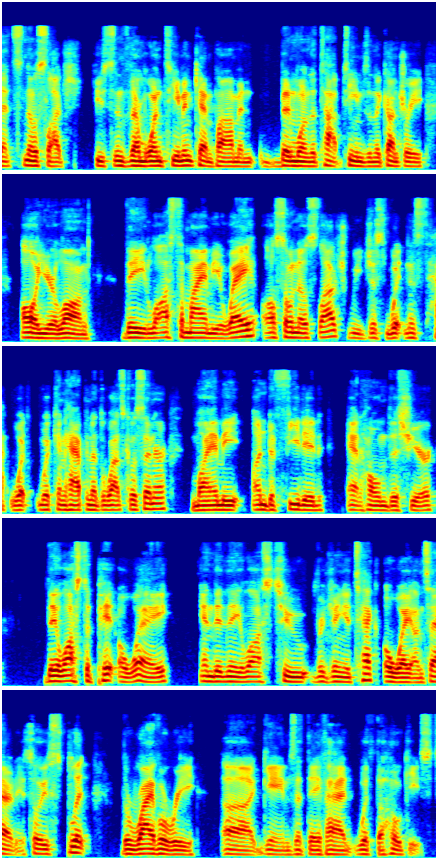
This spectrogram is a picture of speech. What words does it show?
That's no slouch. Houston's number one team in KenPom and been one of the top teams in the country all year long. They lost to Miami away, also no slouch. We just witnessed what what can happen at the Watsco Center. Miami undefeated at home this year. They lost to Pitt away, and then they lost to Virginia Tech away on Saturday. So they split the rivalry uh, games that they've had with the Hokies.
